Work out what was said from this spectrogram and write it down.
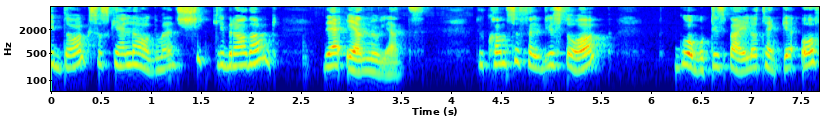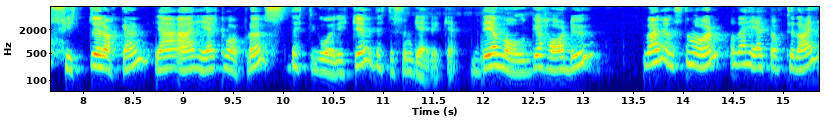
I dag så skal jeg lage meg en skikkelig bra dag. Det er én mulighet. Du kan selvfølgelig stå opp gå bort til speilet og tenke 'Å, fytte rakkeren, jeg er helt håpløs. Dette går ikke. Dette fungerer ikke'. Det valget har du hver eneste morgen, og det er helt opp til deg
